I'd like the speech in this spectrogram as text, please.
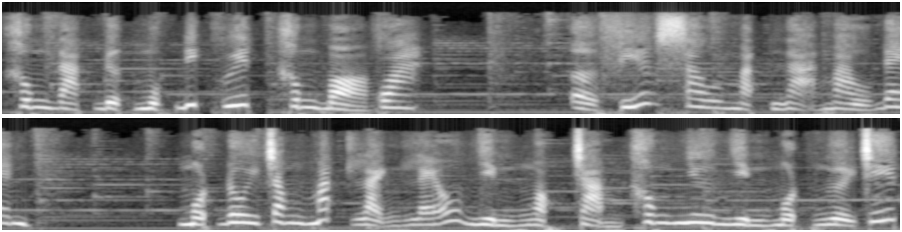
Không đạt được mục đích quyết không bỏ qua. Ở phía sau mặt nạ màu đen. Một đôi trong mắt lạnh lẽo nhìn Ngọc Tràm không như nhìn một người chết.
